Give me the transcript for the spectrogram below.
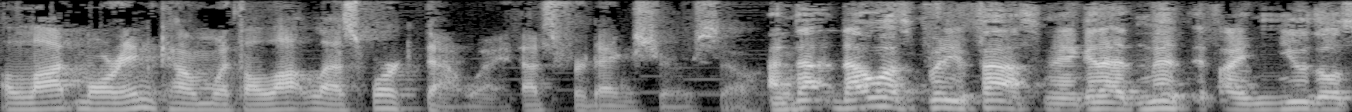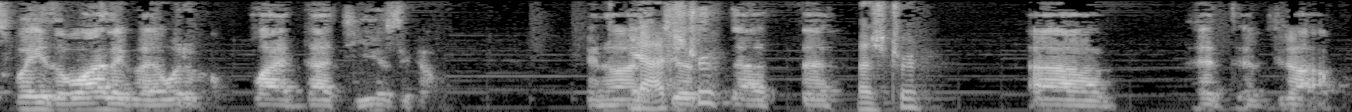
A lot more income with a lot less work that way. That's for dang sure. So, and that that was pretty fast, man. I gotta admit, if I knew those ways a while ago, I would have applied that years ago. You know, yeah, that's true. That, uh, that's true. Uh, it, it, you know,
